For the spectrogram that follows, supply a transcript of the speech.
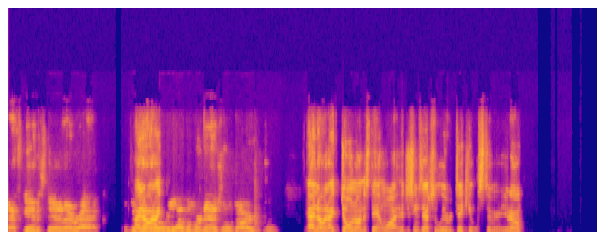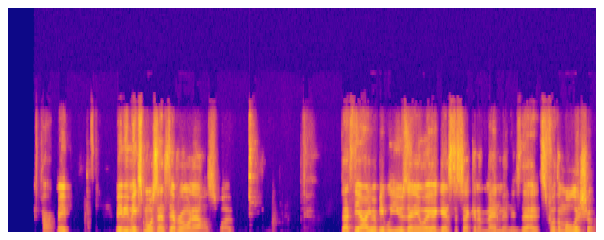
Afghanistan and Iraq. I know, and I- of them were National Guardsmen. Yeah, I know, and I don't understand why. That just seems absolutely ridiculous to me, you know? All right, maybe maybe it makes more sense to everyone else, but that's the argument people use anyway against the Second Amendment is that it's for the militia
